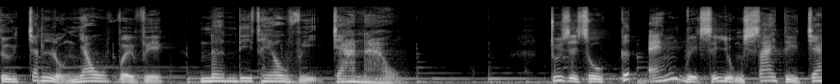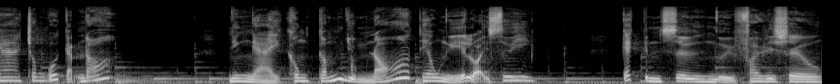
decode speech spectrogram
thường tranh luận nhau về việc nên đi theo vị cha nào. Chúa Giêsu kết án việc sử dụng sai từ cha trong bối cảnh đó. Nhưng Ngài không cấm dùng nó theo nghĩa loại suy. Các kinh sư, người Pharisêu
